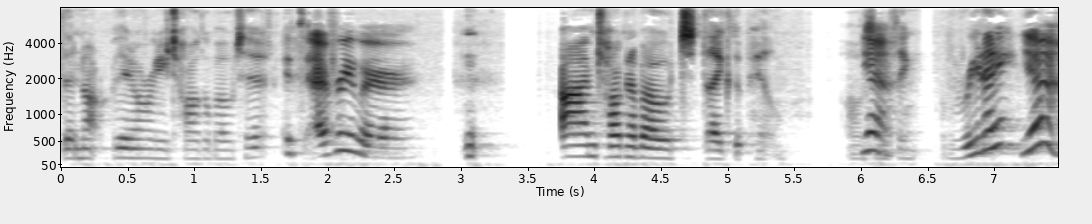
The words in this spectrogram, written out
they're not, they don't really talk about it. It's everywhere. I'm talking about like the pill or Yeah. something. Really? Yeah,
